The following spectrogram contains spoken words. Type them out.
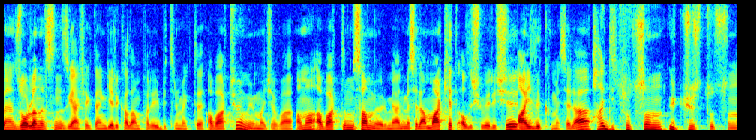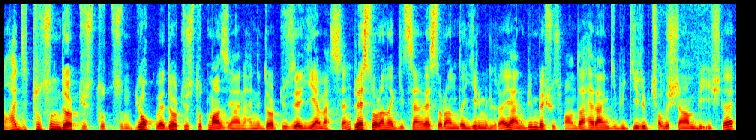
yani zorlanırsınız gerçekten geri kalan parayı bitirmekte. Abartıyor muyum acaba? Ama abarttığımı sanmıyorum. Yani mesela market alışverişi aylık mesela hadi tutsun 300 tutsun, hadi tutsun 400 tutsun. Yok be 400 tutmaz yani. Hani 400'e yiyemezsin. Restorana gitsen restoranda 20 lira. Yani 1500 pound'a herhangi bir girip çalışacağın bir işle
